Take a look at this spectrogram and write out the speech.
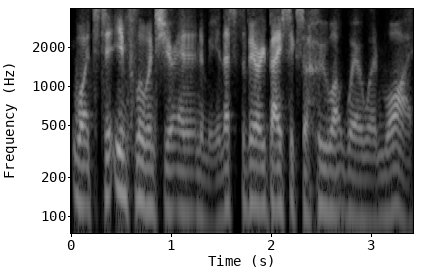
Well, it's to influence your enemy. And that's the very basics of who, what, where, when, why.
